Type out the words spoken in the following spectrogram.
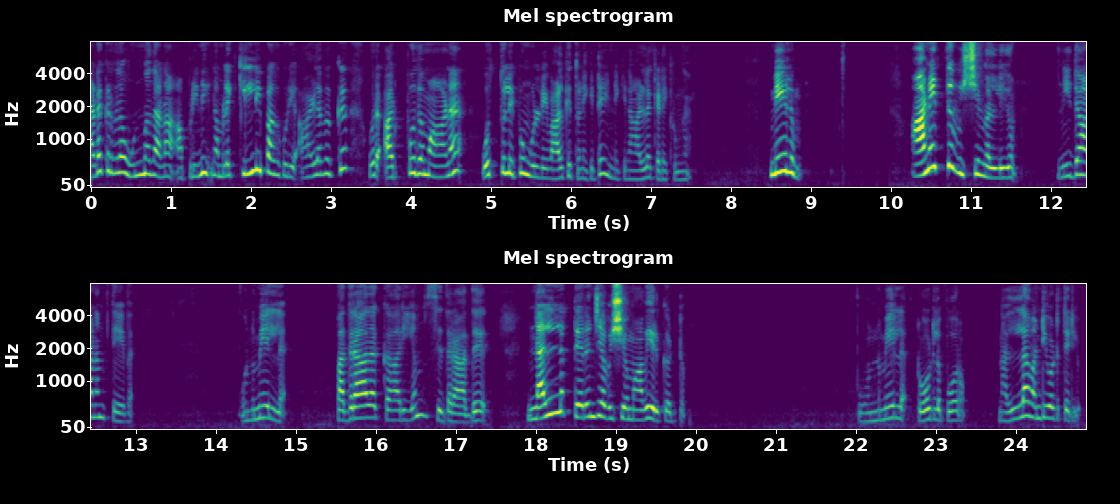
நடக்கிறதுலாம் உண்மைதானா அப்படின்னு நம்மளை கிள்ளி பார்க்கக்கூடிய அளவுக்கு ஒரு அற்புதமான ஒத்துழைப்பு உங்களுடைய வாழ்க்கை துணைக்கிட்ட இன்றைக்கி நாளில் கிடைக்குங்க. மேலும் அனைத்து விஷயங்கள்லேயும் நிதானம் தேவை. ஒன்றுமே இல்லை. பதறாத காரியம் சிதறாது. நல்ல தெரிஞ்ச விஷயமாகவே இருக்கட்டும். இப்போ ஒன்றுமே இல்லை. ரோட்டில் போகிறோம் நல்லா வண்டி ஓட்ட தெரியும்.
